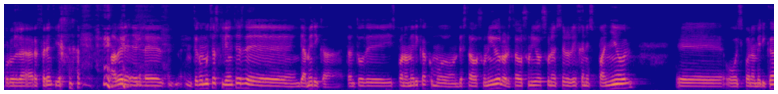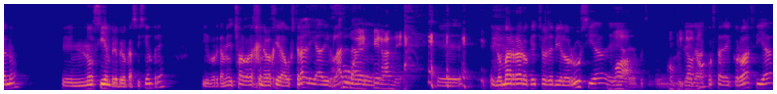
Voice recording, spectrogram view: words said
por la referencia. A ver, el- el- tengo muchos clientes de, de América, tanto de Hispanoamérica como de Estados Unidos. Los Estados Unidos suelen ser de origen español eh, o hispanoamericano. Eh, no siempre, pero casi siempre. y porque también he hecho algo de genealogía de Australia, de Irlanda. ¡Qué grande! Eh, y lo más raro que he hecho es de Bielorrusia, pues, de la costa de Croacia.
